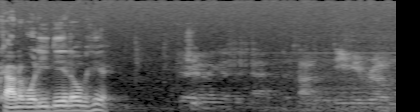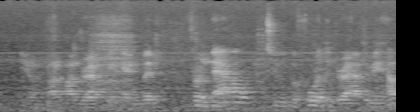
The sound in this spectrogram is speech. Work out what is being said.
kind of what he did over here. Jerry, I know you guys didn't have a ton of the DB room, you know, on, on draft weekend, but from now to before the draft, I mean, how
